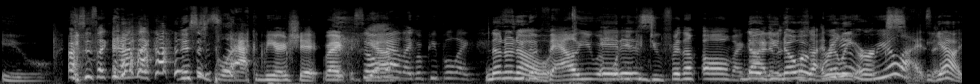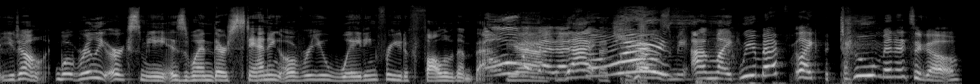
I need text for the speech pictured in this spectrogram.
"Ew." This is like, and I was like, "This is Black Mirror shit, right?" So Yeah. bad, like when people like No, no, see no. the value of It what you can do for them. Oh my god! it you know bizarre. what really irks. realize it. Yeah, you don't. What really irks me is when they're standing over you, waiting for you to follow them back. Oh Yeah. my god, that's that the kills me. I'm like, We met like two minutes ago.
